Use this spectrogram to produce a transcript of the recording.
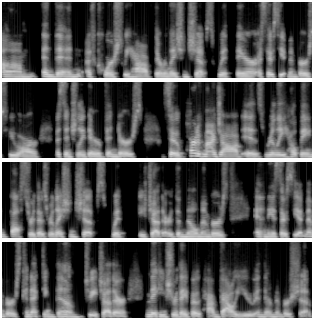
Um, and then, of course, we have their relationships with their associate members who are essentially their vendors. So part of my job is really helping foster those relationships with each other, the mill members and the associate members, connecting them to each other, making sure they both have value in their membership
